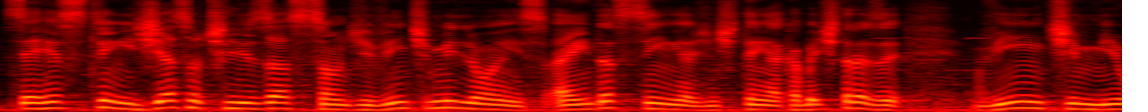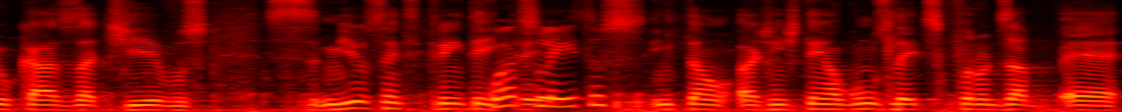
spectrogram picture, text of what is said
Você restringir essa utilização de 20 milhões, ainda assim, a gente tem, acabei de trazer, 20 mil casos ativos, s- 1.133. Quantos leitos? Então, a gente tem alguns leitos que foram desa- é,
